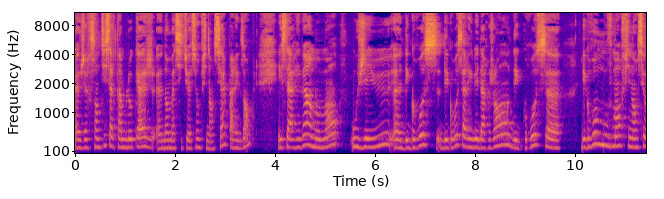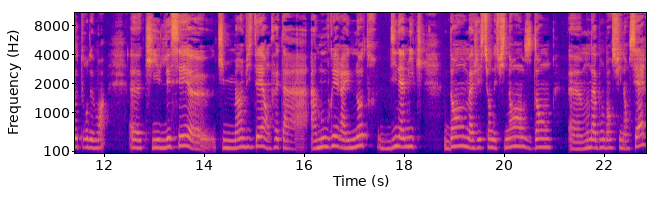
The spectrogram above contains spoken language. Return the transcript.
euh, j'ai ressenti certains blocages euh, dans ma situation financière, par exemple, et ça arrivait à un moment où j'ai eu des grosses, des grosses arrivées d'argent, des grosses des gros mouvements financiers autour de moi qui laissaient, qui m'invitaient en fait à, à m'ouvrir à une autre dynamique dans ma gestion des finances, dans mon abondance financière.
